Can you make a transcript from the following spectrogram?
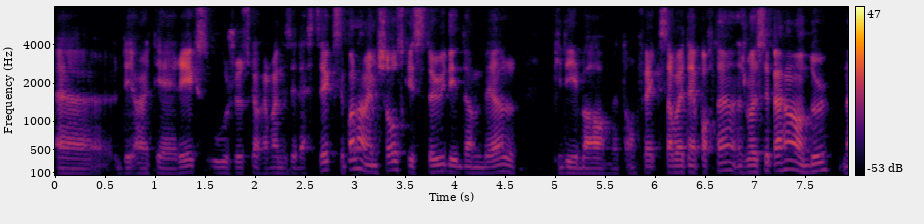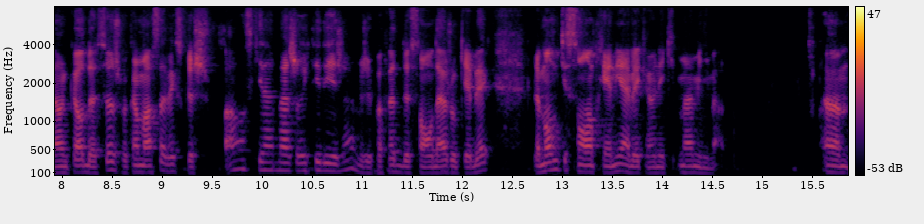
des, un TRX ou juste carrément des élastiques. C'est pas la même chose que si tu as eu des dumbbells puis des barres, mettons. Fait que ça va être important. Je vais le séparer en deux dans le cadre de ça. Je vais commencer avec ce que je pense qui est la majorité des gens, mais je n'ai pas fait de sondage au Québec. Le monde qui se sont entraînés avec un équipement minimal. Euh,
